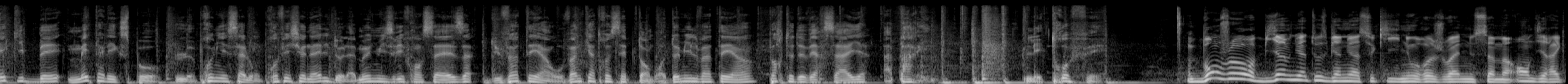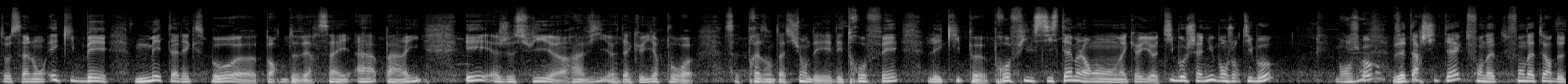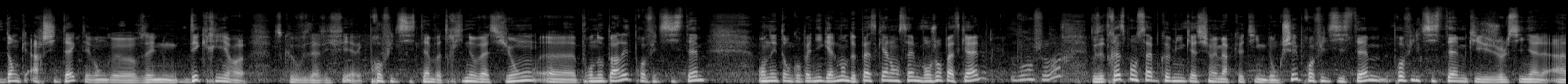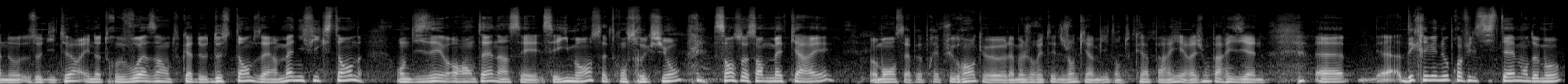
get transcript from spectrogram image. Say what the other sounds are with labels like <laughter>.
Équipe B Metal Expo, le premier salon professionnel de la menuiserie française du 21 au 24 septembre 2021, porte de Versailles à Paris. Les trophées. Bonjour, bienvenue à tous, bienvenue à ceux qui nous rejoignent. Nous sommes en direct au salon Équipe B Metal Expo, euh, porte de Versailles à Paris. Et je suis euh, ravi euh, d'accueillir pour cette présentation des, des trophées l'équipe Profil System. Alors on accueille Thibaut Chanu. Bonjour Thibaut. Bonjour. Vous êtes architecte, fondateur de Dank Architect, et donc euh, vous allez nous décrire ce que vous avez fait avec Profil System, votre innovation. Euh, pour nous parler de Profil System, on est en compagnie également de Pascal Anselme. Bonjour Pascal. Bonjour. Vous êtes responsable communication et marketing donc chez Profil System. Profil System, qui je le signale à nos auditeurs, est notre voisin en tout cas de, deux stand. Vous avez un magnifique stand, on le disait hors antenne, hein, c'est immense cette construction, <laughs> 160 mètres carrés. Euh, bon, c'est à peu près plus grand que la majorité des gens qui habitent, en tout cas Paris et région parisienne. Euh, décrivez-nous Profil Système en deux mots.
